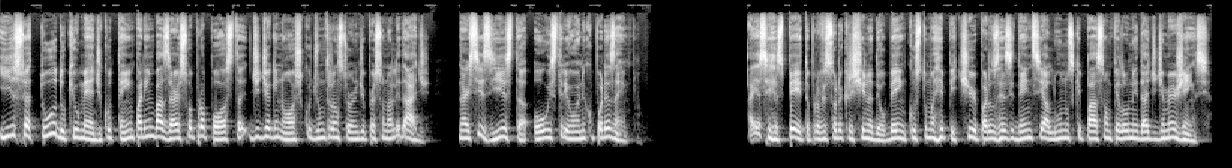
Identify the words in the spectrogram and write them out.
E isso é tudo que o médico tem para embasar sua proposta de diagnóstico de um transtorno de personalidade, narcisista ou histriônico, por exemplo. A esse respeito, a professora Cristina Delbem costuma repetir para os residentes e alunos que passam pela unidade de emergência.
